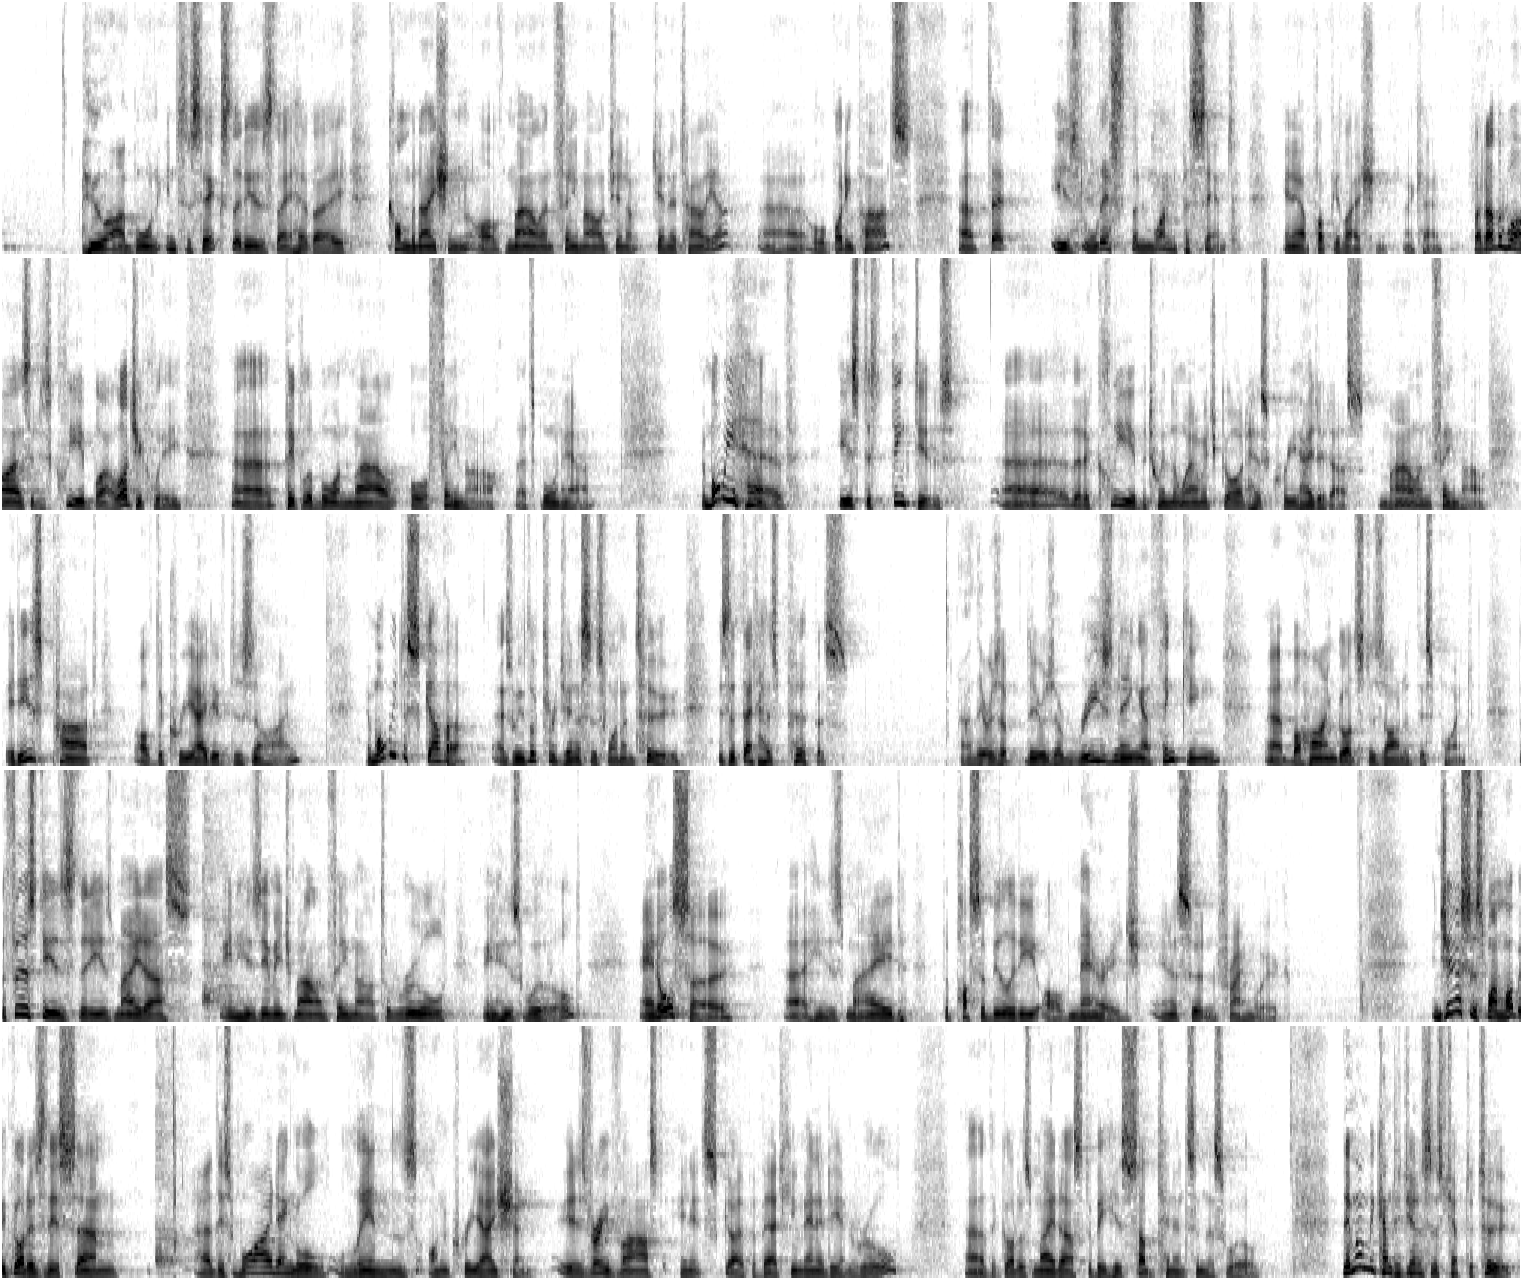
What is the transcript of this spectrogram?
who are born intersex, that is, they have a combination of male and female genitalia uh, or body parts. Uh, that is less than 1% in our population. Okay, But otherwise, it is clear biologically uh, people are born male or female. That's born out. And what we have is distinctives uh, that are clear between the way in which God has created us, male and female. It is part of the creative design. And what we discover as we look through Genesis 1 and 2 is that that has purpose. Uh, there, is a, there is a reasoning, a thinking uh, behind God's design at this point. The first is that He has made us in His image, male and female, to rule in His world. And also, uh, He has made the possibility of marriage in a certain framework. In Genesis 1, what we've got is this, um, uh, this wide angle lens on creation. It is very vast in its scope about humanity and rule, uh, that God has made us to be his subtenants in this world. Then, when we come to Genesis chapter 2,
